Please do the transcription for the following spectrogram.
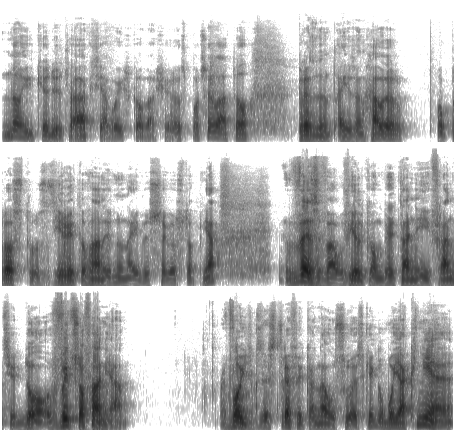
No i kiedy ta akcja wojskowa się rozpoczęła, to prezydent Eisenhower, po prostu zirytowany do najwyższego stopnia, wezwał Wielką Brytanię i Francję do wycofania wojsk ze strefy kanału sueskiego, bo jak nie,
